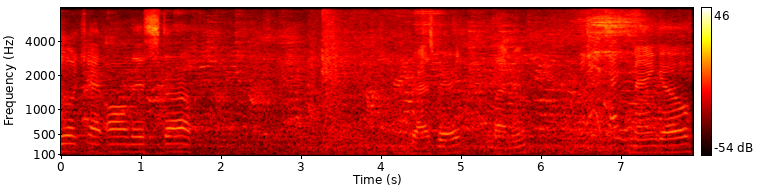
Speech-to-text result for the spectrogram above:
Look at all this stuff. Raspberry, lemon, mango.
